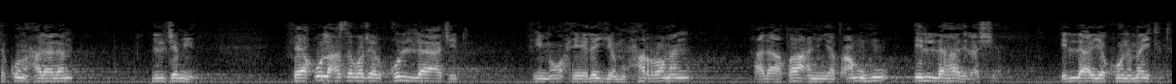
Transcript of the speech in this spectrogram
تكون حلالا للجميع. فيقول الله عز وجل قل لا أجد فيما أوحي إلي محرما على طاعم يطعمه إلا هذه الأشياء إلا أن يكون ميتة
